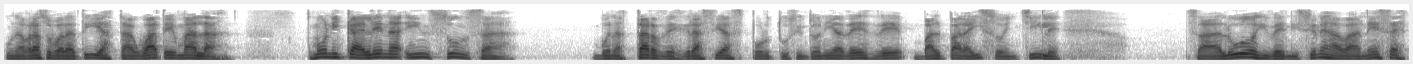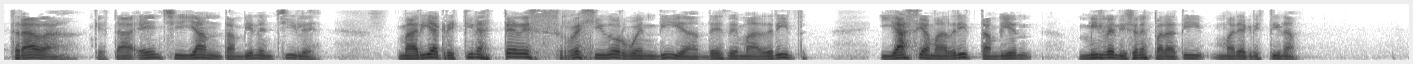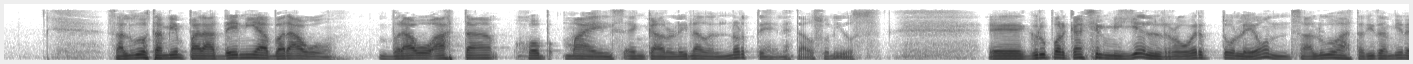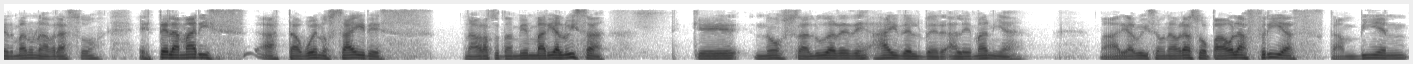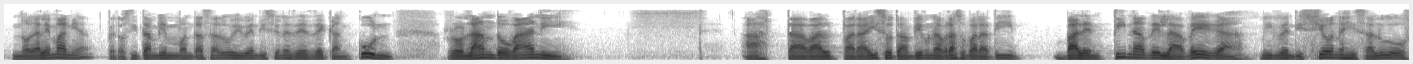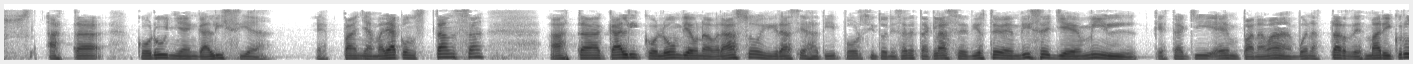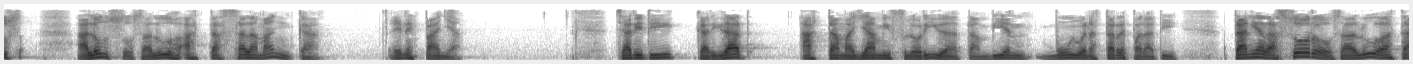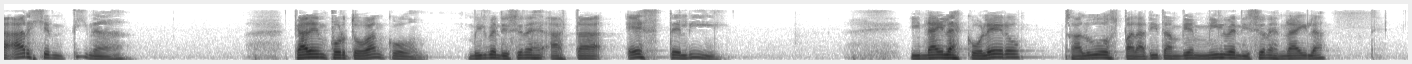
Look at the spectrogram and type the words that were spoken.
un abrazo para ti hasta Guatemala. Mónica Elena Insunza, Buenas tardes, gracias por tu sintonía desde Valparaíso, en Chile. Saludos y bendiciones a Vanessa Estrada, que está en Chillán, también en Chile. María Cristina Esteves, regidor, buen día desde Madrid y hacia Madrid también. Mil bendiciones para ti, María Cristina. Saludos también para Denia Bravo. Bravo hasta Hope Miles en Carolina del Norte, en Estados Unidos. Eh, Grupo Arcángel Miguel, Roberto León, saludos hasta ti también, hermano, un abrazo. Estela Maris, hasta Buenos Aires, un abrazo también. María Luisa, que nos saluda desde Heidelberg, Alemania. María Luisa, un abrazo. Paola Frías, también, no de Alemania, pero sí también manda saludos y bendiciones desde Cancún. Rolando Bani, hasta Valparaíso también un abrazo para ti. Valentina de la Vega, mil bendiciones y saludos hasta Coruña, en Galicia, España. María Constanza, hasta Cali, Colombia, un abrazo y gracias a ti por sintonizar esta clase. Dios te bendice, Yemil, que está aquí en Panamá. Buenas tardes. Maricruz Alonso, saludos hasta Salamanca, en España. Charity Caridad, hasta Miami, Florida. También muy buenas tardes para ti. Tania Dazoro, saludos hasta Argentina. Karen Portobanco, mil bendiciones hasta Estelí. Y Naila Escolero, saludos para ti también, mil bendiciones Naila,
